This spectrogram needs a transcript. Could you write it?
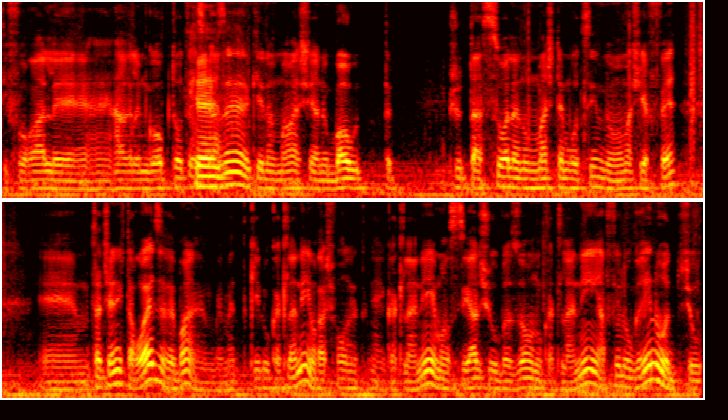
תפאורה להארלם גלובטרוטרס כן. כזה, כאילו ממש, יענו, בואו, ת- פשוט תעשו עלינו מה שאתם רוצים וממש יפה. אה, מצד שני, שאתה רואה את זה, ובוא'נה, הם באמת כאילו קטלנים, רשפורד אה, קטלני, מרסיאל שהוא ב zone הוא קטלני, אפילו גרינווד, שהוא,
